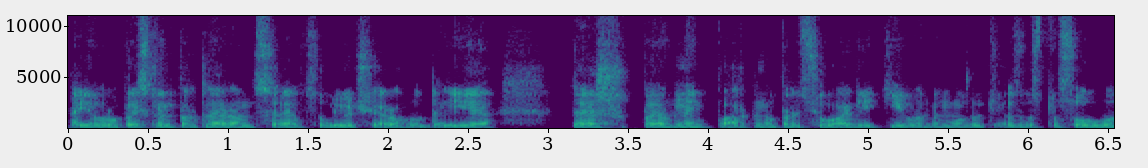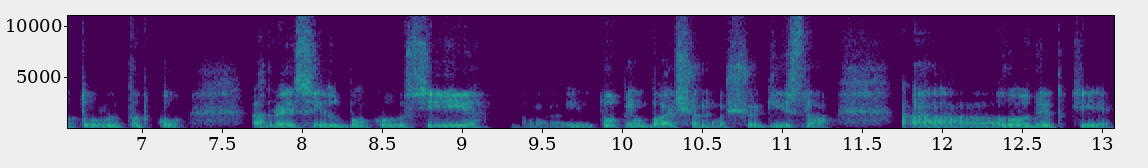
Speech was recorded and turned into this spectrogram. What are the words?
А європейським партнерам це в свою чергу дає теж певний парк напрацювань, які вони можуть застосовувати у випадку агресії з боку Росії. І тут ми бачимо, що дійсно розвідки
